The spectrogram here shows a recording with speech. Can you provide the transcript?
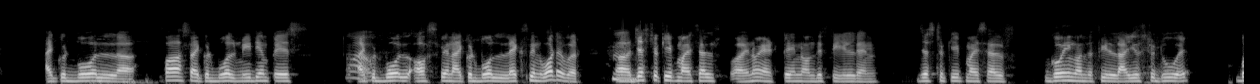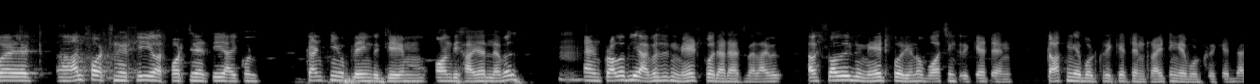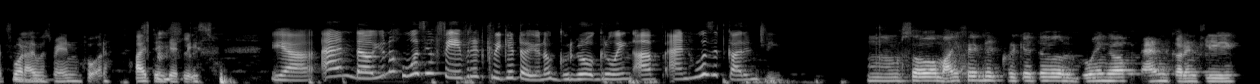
i could bowl uh, fast i could bowl medium pace. I could bowl off spin i could bowl leg spin whatever uh, Hmm. just to keep myself uh, you know entertained on the field and just to keep myself going on the field. I used to do it. But uh, unfortunately or fortunately i couldn't continue playing the game on the higher level Hmm. and probably I wasn't made for that as well. I was I was probably made for you know watching cricket and talking about cricket and writing about cricket. That's what I Hmm. was made for. I think at least. Yeah. And uh, you know, who was your favorite cricketer, you know, grow, growing up and who is it currently? Mm, so my favorite cricketer growing up and currently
